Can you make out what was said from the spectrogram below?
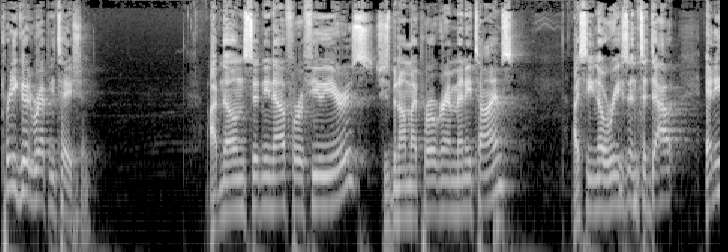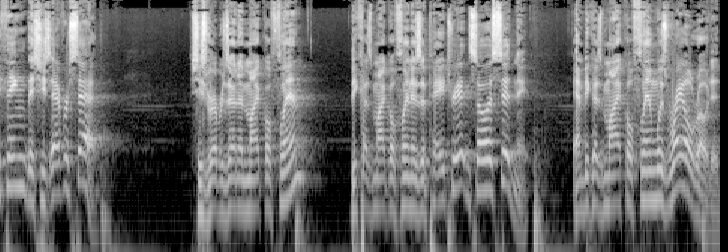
pretty good reputation. I've known Sidney now for a few years. She's been on my program many times. I see no reason to doubt anything that she's ever said. She's represented Michael Flynn because Michael Flynn is a patriot, and so is Sidney. And because Michael Flynn was railroaded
